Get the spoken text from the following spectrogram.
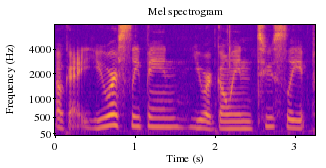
Okay, you are sleeping. You are going to sleep.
